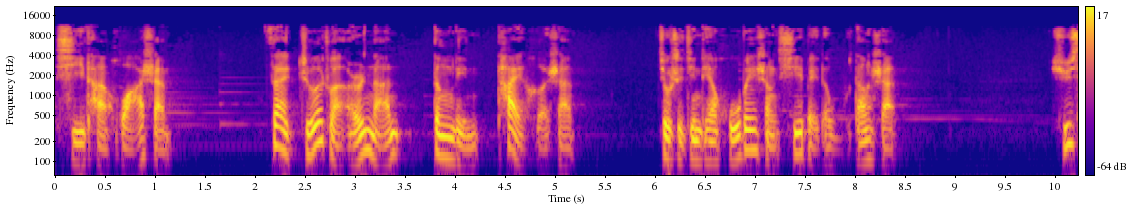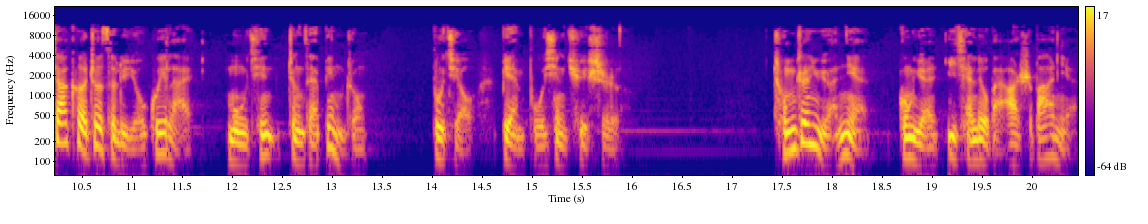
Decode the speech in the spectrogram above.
西探华山，再折转而南，登临太和山，就是今天湖北省西北的武当山。徐霞客这次旅游归来，母亲正在病中。不久便不幸去世了。崇祯元年（公元一千六百二十八年），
